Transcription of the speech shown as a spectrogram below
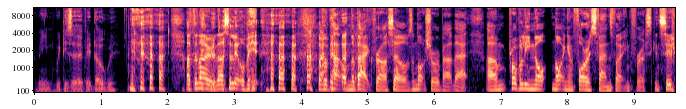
I mean, we deserve it, don't we? I don't know. That's a little bit of a pat on the back for ourselves. I'm not sure about that. Um, probably not Nottingham Forest fans voting for us, considering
